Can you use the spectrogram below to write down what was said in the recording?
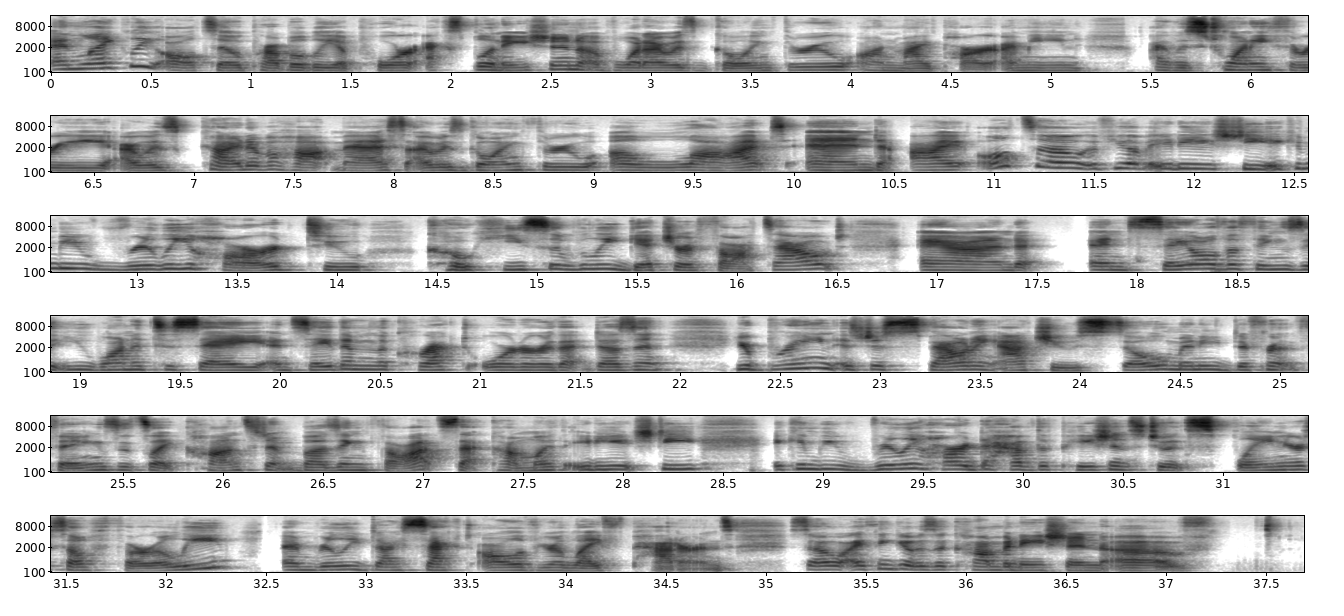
And likely also probably a poor explanation of what I was going through on my part. I mean, I was 23. I was kind of a hot mess. I was going through a lot. And I also, if you have ADHD, it can be really hard to cohesively get your thoughts out and and say all the things that you wanted to say and say them in the correct order that doesn't your brain is just spouting at you so many different things. It's like constant buzzing thoughts that come with ADHD it can be really hard to have the patience to explain yourself thoroughly and really dissect all of your life patterns. So i think it was a combination of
